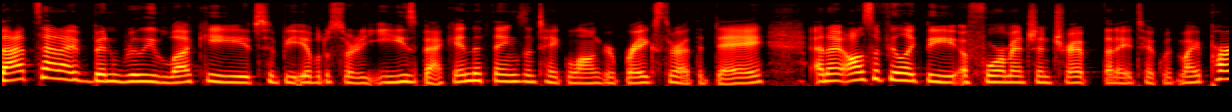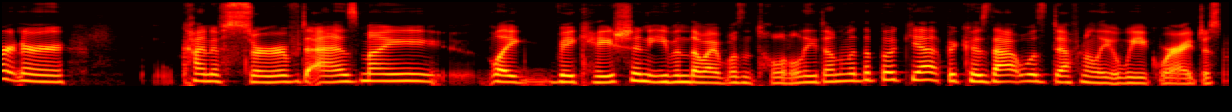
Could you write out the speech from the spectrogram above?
That said, I've been really lucky to be able to sort of ease back into things and take longer breaks throughout the day. And I also feel like the aforementioned trip that I took with my partner kind of served as my like vacation even though I wasn't totally done with the book yet because that was definitely a week where I just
